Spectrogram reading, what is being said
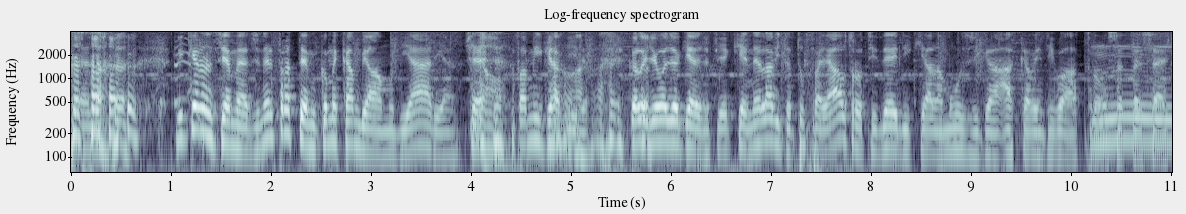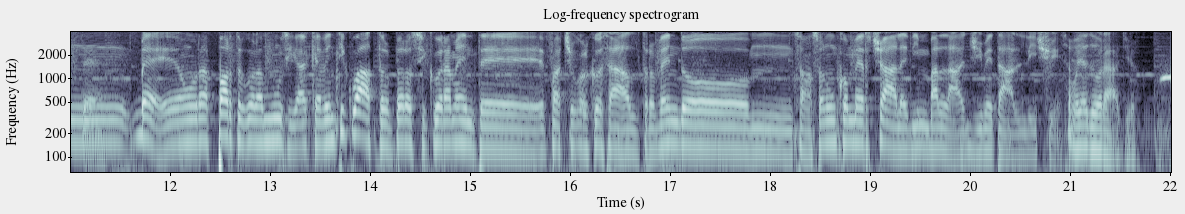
Eh, no. Finché non si emerge, nel frattempo come cambiamo di aria? Cioè, fammi capire. Quello che voglio chiederti è che nella vita tu fai altro o ti dedichi alla musica H24 77? Mm, beh, ho un rapporto con la musica H24, però sicuramente faccio qualcos'altro. Vendo, mm, insomma, sono un commerciale di imballaggi metallici. Se voglio radio.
